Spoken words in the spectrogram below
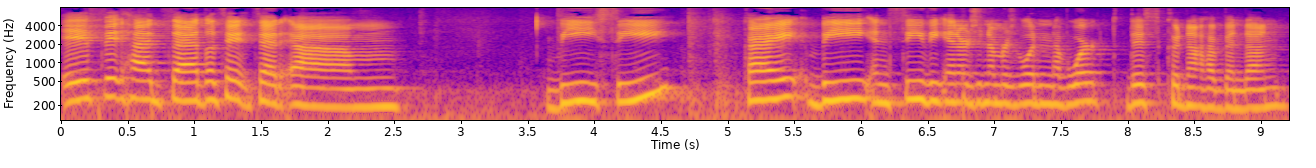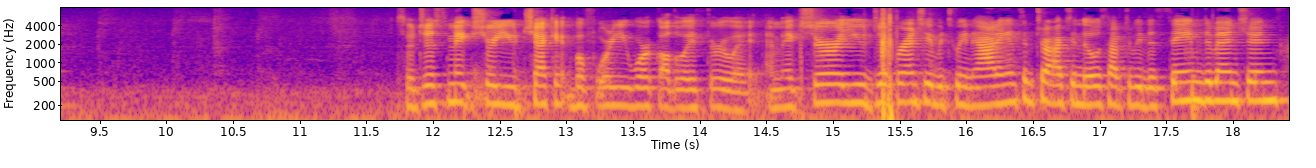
If it had said, let's say it said um, B, C, okay, B and C, the integer numbers wouldn't have worked. This could not have been done. So just make sure you check it before you work all the way through it. And make sure you differentiate between adding and subtracting. Those have to be the same dimensions.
